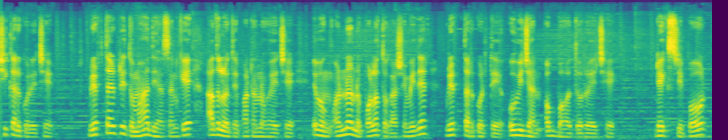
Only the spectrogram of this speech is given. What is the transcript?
স্বীকার করেছে। গ্রেপ্তারকৃত মাহাদি হাসানকে আদালতে পাঠানো হয়েছে এবং অন্যান্য পলাতক আসামিদের গ্রেপ্তার করতে অভিযান অব্যাহত রয়েছে। Desk report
